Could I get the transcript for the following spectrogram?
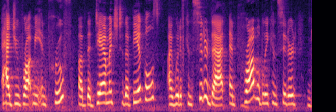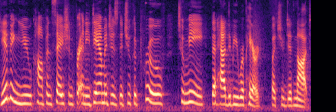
Had you brought me in proof of the damage to the vehicles, I would have considered that and probably considered giving you compensation for any damages that you could prove to me that had to be repaired, but you did not.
